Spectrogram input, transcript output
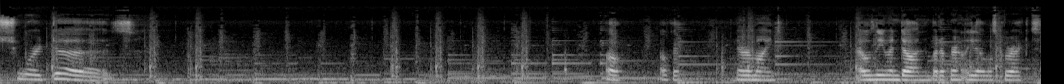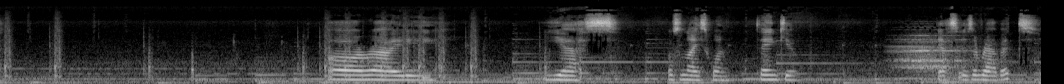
Sure does. Oh, okay. Never mind. I wasn't even done, but apparently that was correct. Alrighty. Yes. That was a nice one. Thank you. Yes, it is a rabbit.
